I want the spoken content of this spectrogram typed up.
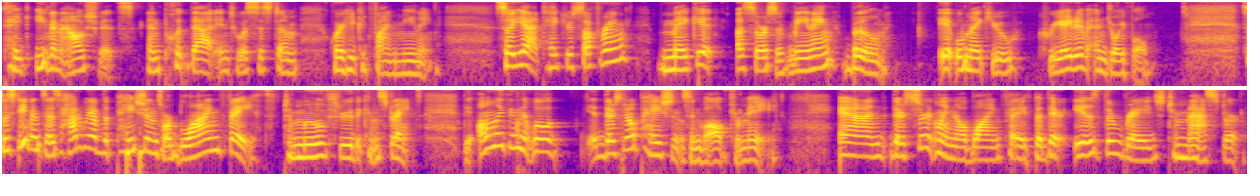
take even Auschwitz and put that into a system where he could find meaning. So, yeah, take your suffering, make it a source of meaning, boom, it will make you creative and joyful. So, Stephen says, How do we have the patience or blind faith to move through the constraints? The only thing that will, there's no patience involved for me. And there's certainly no blind faith, but there is the rage to master.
